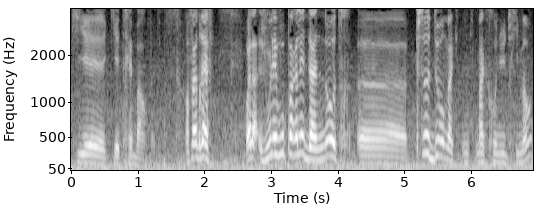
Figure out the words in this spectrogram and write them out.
qui est, qui est très bas en fait. Enfin bref, voilà, je voulais vous parler d'un autre pseudo-macronutriment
